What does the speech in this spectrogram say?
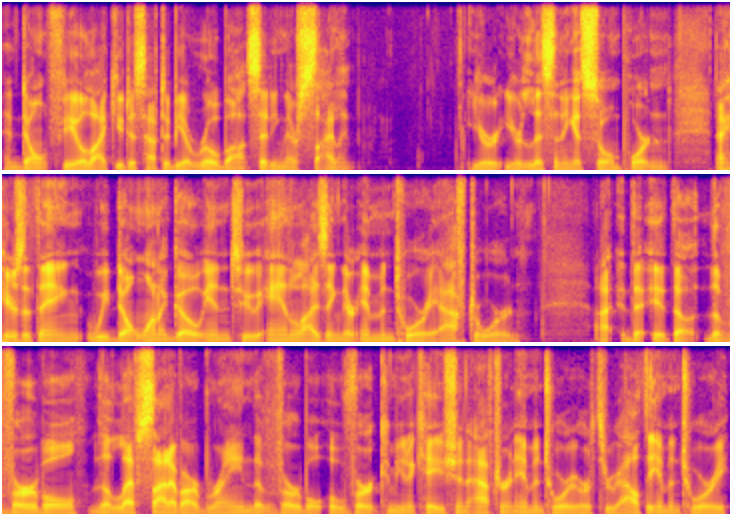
And don't feel like you just have to be a robot sitting there silent your your listening is so important. Now here's the thing, we don't want to go into analyzing their inventory afterward. Uh, the, it, the the verbal, the left side of our brain, the verbal overt communication after an inventory or throughout the inventory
